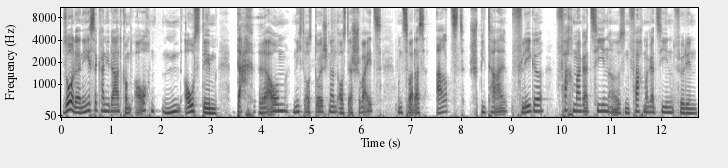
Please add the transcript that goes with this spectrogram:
So, der nächste Kandidat kommt auch aus dem Dachraum, nicht aus Deutschland, aus der Schweiz. Und zwar das Arzt Spital Pflege Fachmagazin. Also es ist ein Fachmagazin für den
